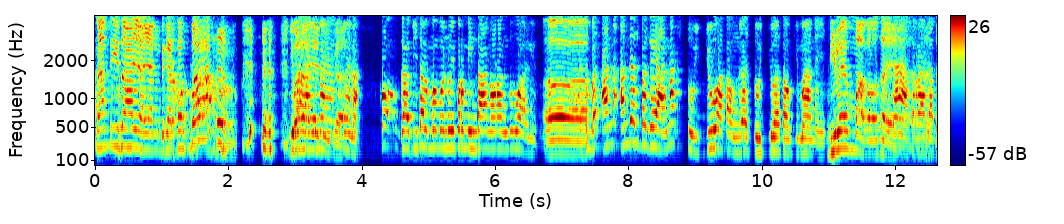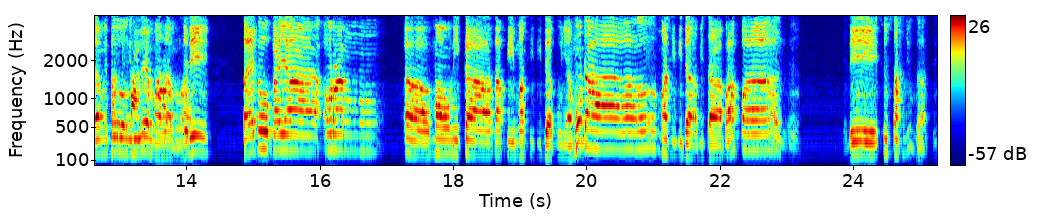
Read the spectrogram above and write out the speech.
Nanti saya yang dengar khotbah. Gimana, Bahaya gimana, juga. gimana? Kok nggak bisa memenuhi permintaan orang tua gitu? Eh, Seba- anak, anda sebagai anak setuju atau enggak setuju atau gimana? ya? dilema kalau saya. Nah, terhadap Azam itu dilema, Azam. tua. Jadi saya itu kayak orang eh, mau nikah tapi masih tidak punya modal, masih tidak bisa apa-apa gitu. Jadi susah juga sih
